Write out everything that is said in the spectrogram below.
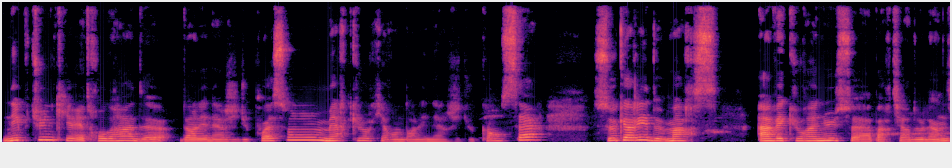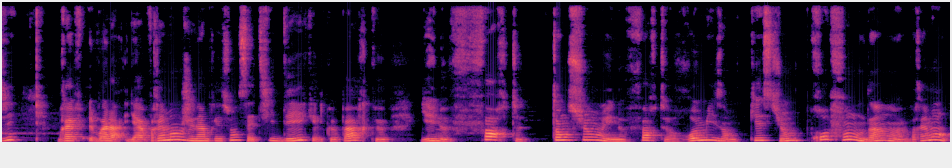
Neptune qui rétrograde dans l'énergie du poisson, Mercure qui rentre dans l'énergie du cancer, ce carré de Mars avec Uranus à partir de lundi. Bref, voilà, il y a vraiment, j'ai l'impression, cette idée quelque part qu'il y a une forte tension et une forte remise en question profonde, hein, vraiment,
